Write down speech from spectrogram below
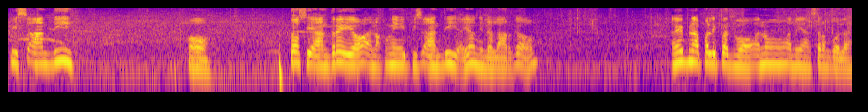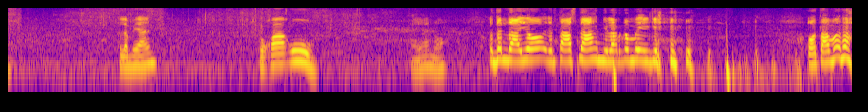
Peace Andy. Oh. Ito si Andre, oh, anak ni Peace Andy. Ayun, nilalarga, oh. Ano yung pinapalipad mo? Anong ano yan, saranggola? Alam mo yan? Rukaku. Ayan, oh. O, layo, yung taas na, nilarga maigi. o, tama na.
